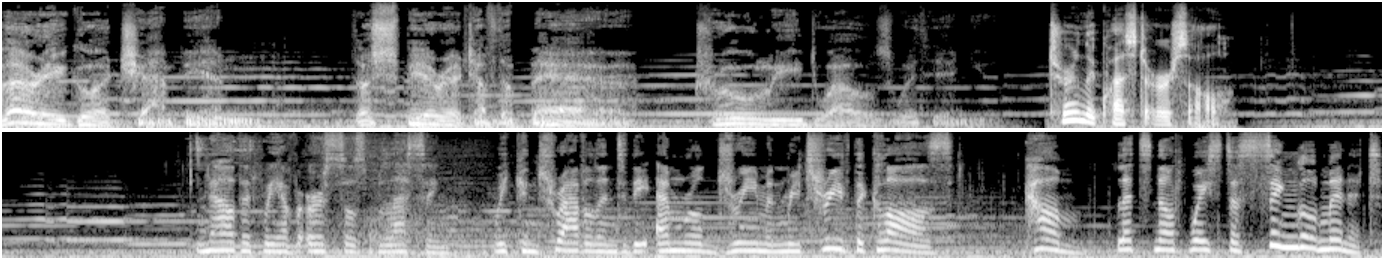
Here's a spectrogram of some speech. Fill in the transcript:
Very good, champion. The spirit of the bear truly dwells within you. Turn the quest to Ursol. Now that we have Ursol's blessing, we can travel into the Emerald Dream and retrieve the claws. Come, let's not waste a single minute.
